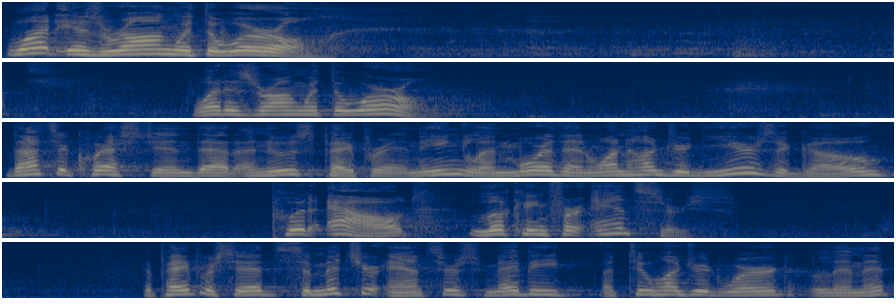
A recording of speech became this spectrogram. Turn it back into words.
What is wrong with the world? What is wrong with the world? That's a question that a newspaper in England more than 100 years ago put out looking for answers. The paper said, submit your answers, maybe a 200 word limit.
